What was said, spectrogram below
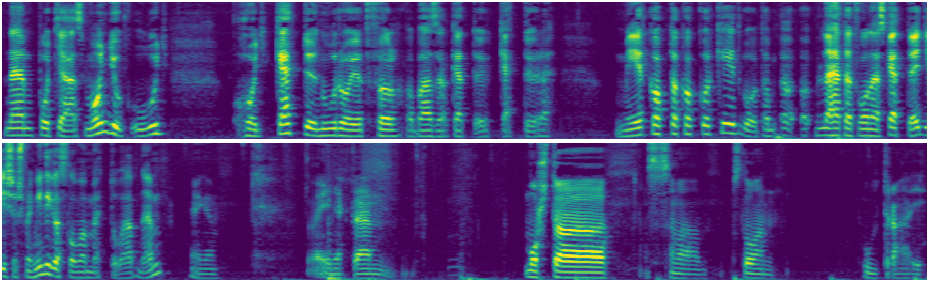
nem potyáz, mondjuk úgy, hogy 2 0 jött föl a Basel 2 2-re. Miért kaptak akkor két gólt? Lehetett volna ez 2-1 is, és még mindig a Szlovan megy tovább, nem? Igen. Lényegtelen. Most a, azt hiszem a Sloan ultrái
